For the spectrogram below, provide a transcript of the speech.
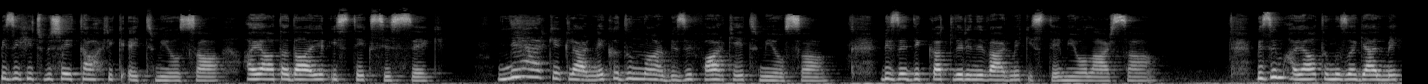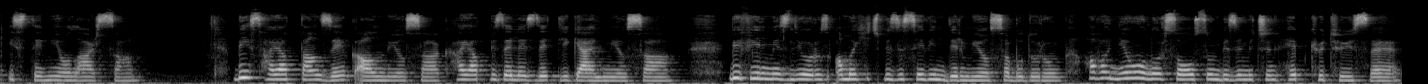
bizi hiçbir şey tahrik etmiyorsa, hayata dair isteksizsek, ne erkekler ne kadınlar bizi fark etmiyorsa, bize dikkatlerini vermek istemiyorlarsa, bizim hayatımıza gelmek istemiyorlarsa, biz hayattan zevk almıyorsak, hayat bize lezzetli gelmiyorsa, bir film izliyoruz ama hiç bizi sevindirmiyorsa bu durum, hava ne olursa olsun bizim için hep kötüyse,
